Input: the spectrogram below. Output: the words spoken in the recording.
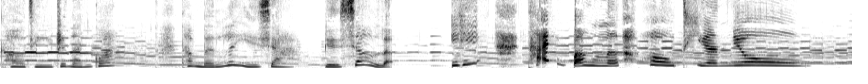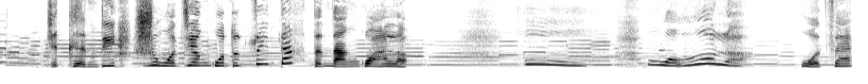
靠近一只南瓜，它闻了一下，便笑了：“嘿嘿，太棒了，好甜哟！”这肯定是我见过的最大的南瓜了。哦，我饿了，我猜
